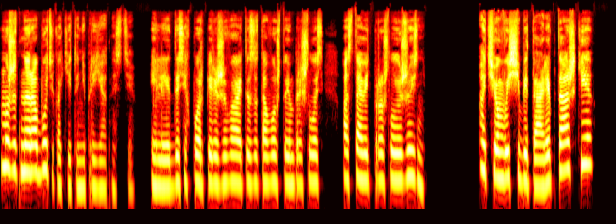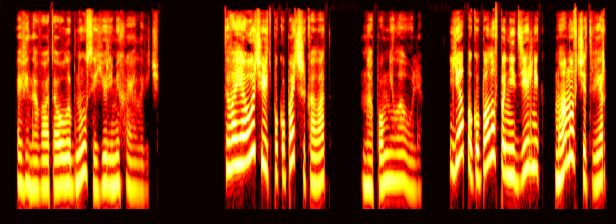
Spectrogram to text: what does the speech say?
Может, на работе какие-то неприятности? Или до сих пор переживает из-за того, что им пришлось оставить прошлую жизнь? «О чем вы щебетали, пташки?» Виновато улыбнулся Юрий Михайлович. «Твоя очередь покупать шоколад», — напомнила Оля. Я покупала в понедельник, мама в четверг.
